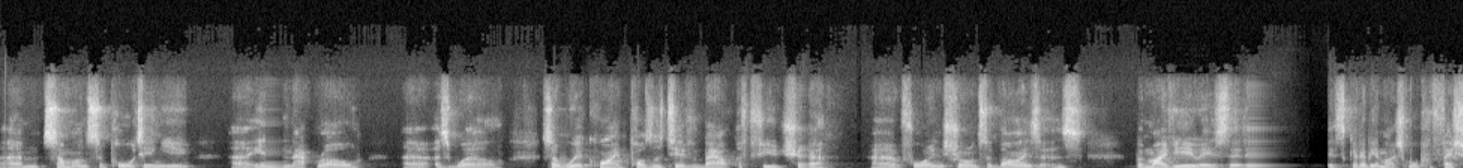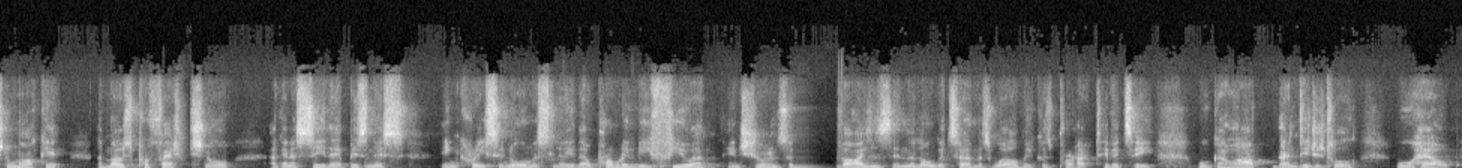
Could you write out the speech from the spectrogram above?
um, someone supporting you uh, in that role uh, as well. So we're quite positive about the future uh, for insurance advisors. But my view is that it's going to be a much more professional market. The most professional are going to see their business increase enormously. There'll probably be fewer insurance advisors in the longer term as well because productivity will go up and digital will help.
